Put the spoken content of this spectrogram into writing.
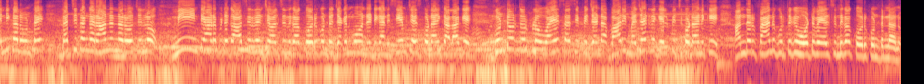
ఎన్నికలు ఉంటాయి. ఖచ్చితంగా రానున్న రోజుల్లో మీ ఇంటి ఆడబిడ్డగా ఆశీర్వదించవలసిందిగా కోరుకుంటూ జగన్మోహన్ రెడ్డి గారిని సీఎం చేసుకోవడానికి అలాగే గుంటూరు తూర్పులో వైఎస్ఆర్సీపీ జెండా భారీ మెజార్టీగా గెలిపించుకోవడానికి అందరూ ఫ్యాన్ గుర్తుకి ఓటు వేయాల్సిందిగా కోరుకుంటున్నాను.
